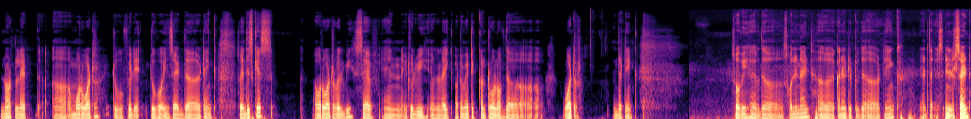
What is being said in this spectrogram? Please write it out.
not let uh, more water to fill in to go inside the tank. So in this case our water will be safe and it will be uh, like automatic control of the water in the tank. So we have the solenoid uh, connected to the tank at the inlet side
